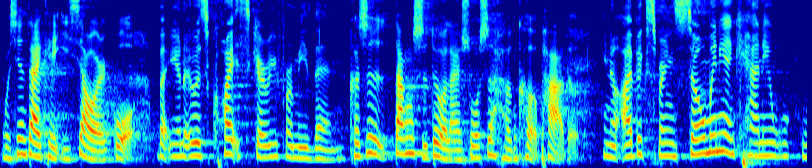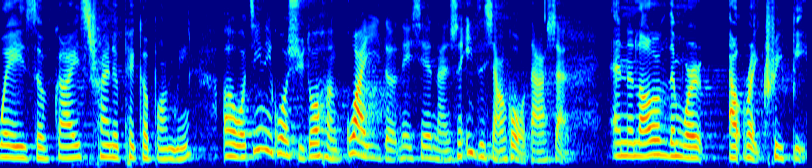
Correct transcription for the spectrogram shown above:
我现在可以一笑而过， but you know, it was quite scary for me then. 可是当时对我来说是很可怕的。 You know, I've experienced so many uncanny ways of guys trying to pick up on me, 呃，我经历过许多很怪异的那些男生一直想要跟我搭讪， and a lot of them were outright creepy.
